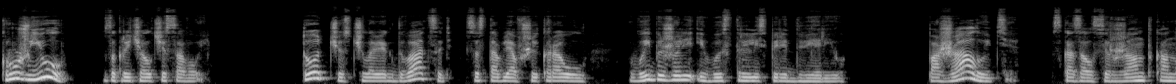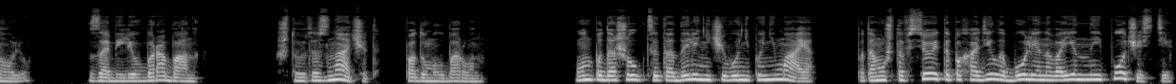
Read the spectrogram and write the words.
«К ружью!» — закричал часовой. Тотчас человек двадцать, составлявший караул, выбежали и выстроились перед дверью, «Пожалуйте», — сказал сержант Канолю. Забили в барабан. «Что это значит?» — подумал барон. Он подошел к цитадели, ничего не понимая, потому что все это походило более на военные почести,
